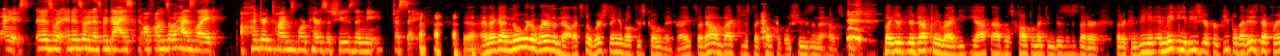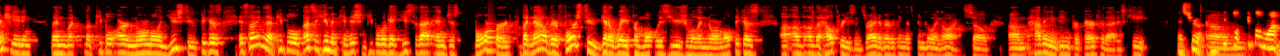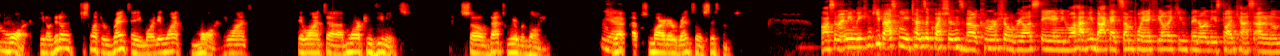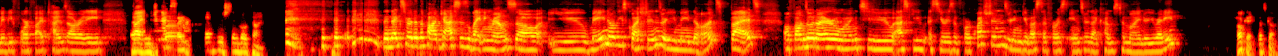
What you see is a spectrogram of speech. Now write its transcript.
anyways, it is what it is. What it is. But guys, Alfonso has like a hundred times more pairs of shoes than me. Just saying. yeah, and I got nowhere to wear them now. That's the worst thing about this COVID, right? So now I'm back to just the comfortable shoes in the house. But, but you're you're definitely right. You, you have to have those complementing businesses that are that are convenient and making it easier for people. That is differentiating than what, what people are normal and used to because it's not even that people that's a human condition people will get used to that and just bored but now they're forced to get away from what was usual and normal because uh, of, of the health reasons, right, of everything that's been going on. So um, having and being prepared for that is key. It's true. Um, people people want more. You know, they don't just want to rent anymore. They want more. They want they want uh, more convenience. So that's where we're going. Yeah. We have to have smarter rental systems. Awesome. I mean, we can keep asking you tons of questions about commercial real estate. I mean, we'll have you back at some point. I feel like you've been on these podcasts, I don't know, maybe four or five times already. But next, every single time. the next part of the podcast is a lightning round. So you may know these questions or you may not, but Alfonso and I are going to ask you a series of four questions. You're going to give us the first answer that comes to mind. Are you ready? Okay, let's go.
